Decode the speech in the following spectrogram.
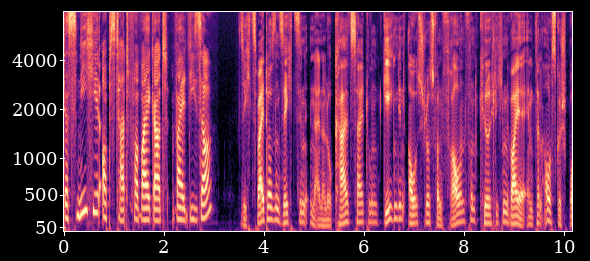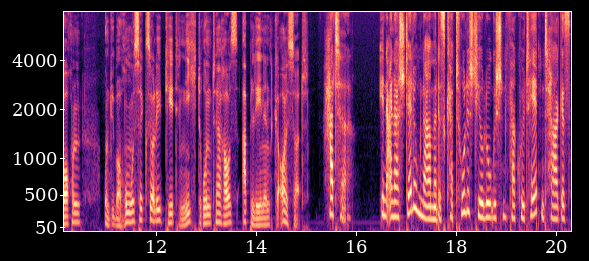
das Nihil Obstat verweigert, weil dieser, sich 2016 in einer Lokalzeitung gegen den Ausschluss von Frauen von kirchlichen Weiheämtern ausgesprochen und über Homosexualität nicht rundheraus ablehnend geäußert. Hatte in einer Stellungnahme des Katholisch-Theologischen Fakultätentages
